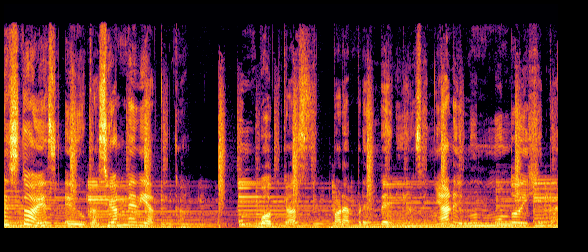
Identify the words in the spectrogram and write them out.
Esto es Educación Mediática, un podcast para aprender y enseñar en un mundo digital.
